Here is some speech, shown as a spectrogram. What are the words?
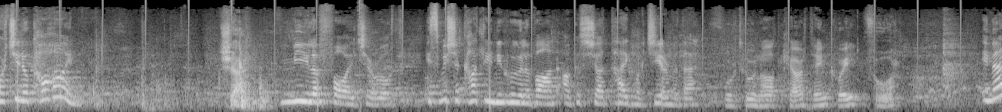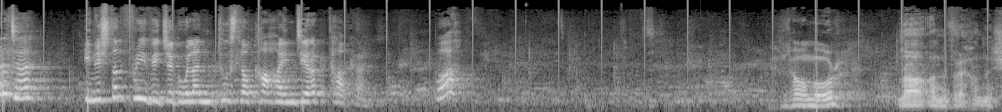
Martin O'Cain. Se. Míle fáil serót. Is mis se catlíní húla agus seo taig mar tíirrmaide. Fuair tú ná ceartain chuí? Fuair. I meilde, inis an phríomhíide go bhfuil an dús le cahain díireach tacha. Ba? Lá mór? Lá an bhrehanis.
